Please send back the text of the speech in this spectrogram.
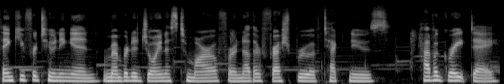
Thank you for tuning in. Remember to join us tomorrow for another fresh brew of tech news. Have a great day.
